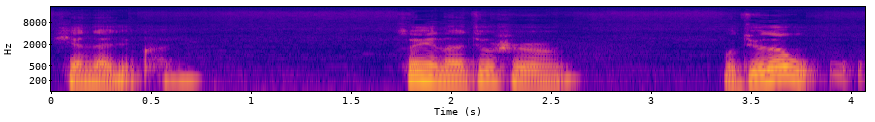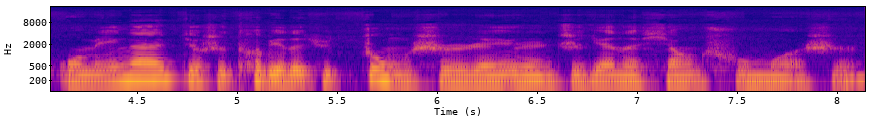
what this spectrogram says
现在就可以。所以呢，就是我觉得我们应该就是特别的去重视人与人之间的相处模式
